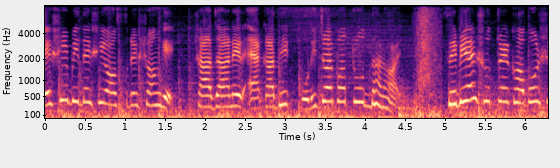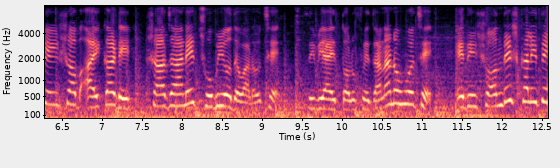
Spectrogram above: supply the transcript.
দেশি বিদেশি অস্ত্রের সঙ্গে শাহজাহানের একাধিক পরিচয়পত্র উদ্ধার হয়। সিবিআই সূত্রের খবর, সেই সব আই কার্ডে শাহজাহানের ছবিও দেওয়া রয়েছে। সিবিআই তরফে জানানো হয়েছে, এদিন সন্দেশখালীতে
